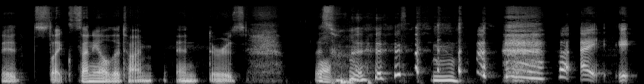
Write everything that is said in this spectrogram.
It's like sunny all the time, and there's. That's, mm. I it,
